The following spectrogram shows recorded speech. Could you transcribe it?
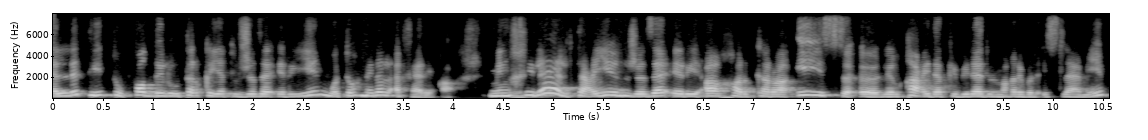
التي تفضل ترقية الجزائريين وتهمل الأفارقة. من خلال تعيين جزائري آخر كرئيس آه، للقاعدة في بلاد المغرب الإسلامي.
